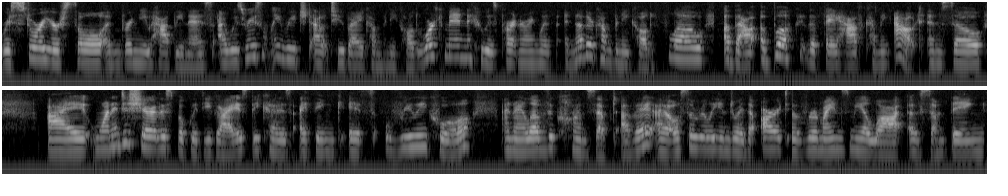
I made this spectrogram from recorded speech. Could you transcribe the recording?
restore your soul and bring you happiness. I was recently reached out to by a company called Workman who is partnering with another company called Flow about a book that they have coming out. And so I wanted to share this book with you guys because I think it's really cool and I love the concept of it. I also really enjoy the art. It reminds me a lot of something.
